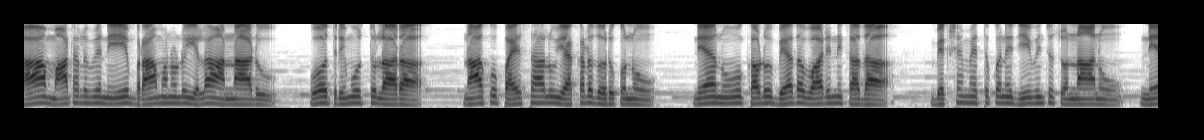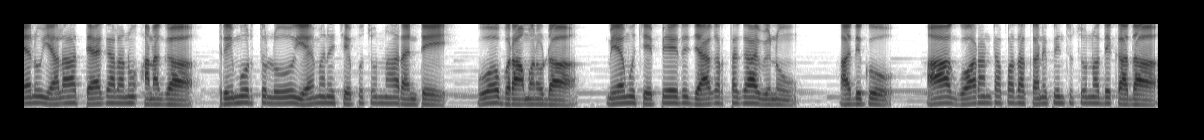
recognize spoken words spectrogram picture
ఆ మాటలు విని బ్రాహ్మణుడు ఇలా అన్నాడు ఓ త్రిమూర్తులారా నాకు పైసాలు ఎక్కడ దొరుకును? నేను కడు బేదవాడిని కదా భిక్షమెత్తుకొని జీవించుచున్నాను నేను ఎలా తేగలను అనగా త్రిమూర్తులు ఏమని చెప్పుచున్నారంటే ఓ బ్రాహ్మణుడా మేము చెప్పేది జాగ్రత్తగా విను. అదిగో ఆ గోరంట పద కనిపించుచున్నది కదా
